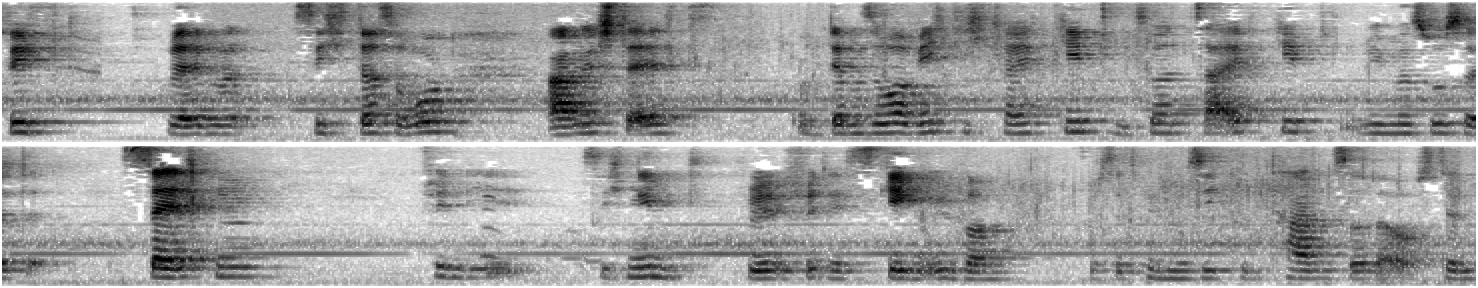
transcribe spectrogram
trifft. Weil man sich da so anstellt und dem so eine Wichtigkeit gibt und so eine Zeit gibt, wie man so halt selten, finde ich, sich nimmt für, für das Gegenüber. Ob es jetzt mit Musik und Tanz oder es dann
